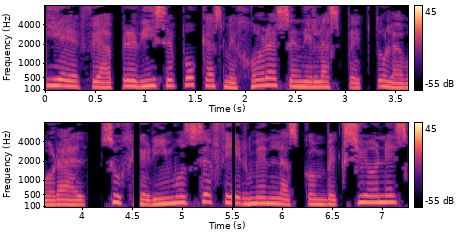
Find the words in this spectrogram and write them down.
IFA predice pocas mejoras en el aspecto laboral, sugerimos se firmen las convecciones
